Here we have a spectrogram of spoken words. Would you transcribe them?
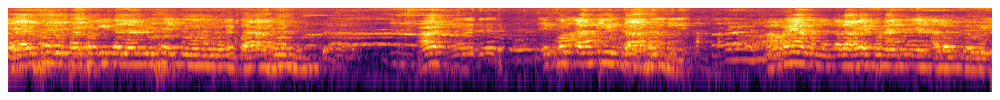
Kaya isa, ipapakita lang niya sa inyo yung dahon. At importante yung dahon. Mamaya, malakalakay po natin yan along the way.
